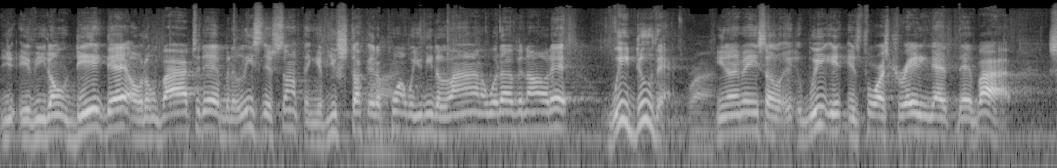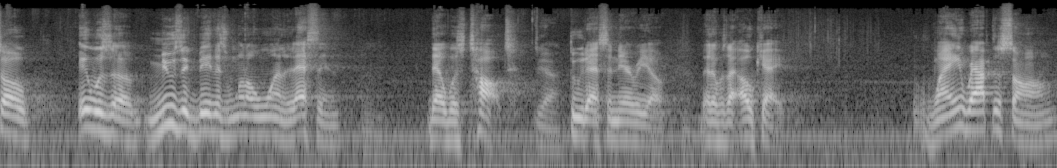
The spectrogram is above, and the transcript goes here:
if you don't dig that or don't vibe to that, but at least there's something. If you stuck at a point where you need a line or whatever and all that, we do that. Right. You know what I mean? So we, as far as creating that that vibe, so it was a music business 101 lesson that was taught Yeah. through that scenario. That it was like, okay, Wayne rapped the song,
